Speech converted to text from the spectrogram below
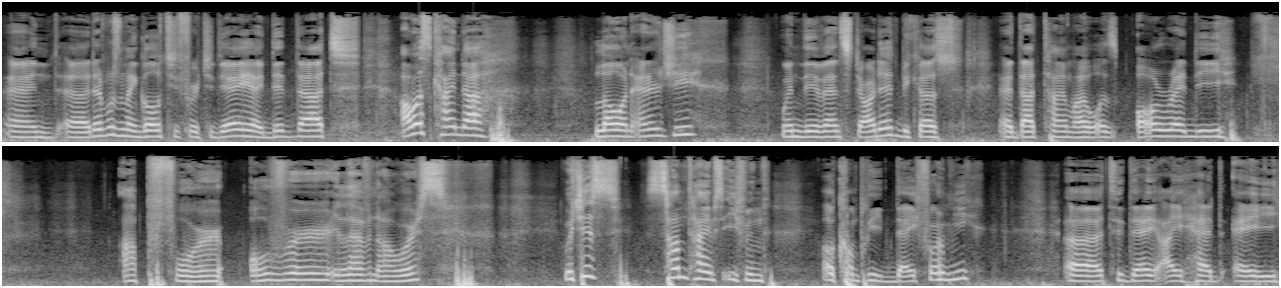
And uh, that was my goal to, for today. I did that. I was kind of low on energy when the event started because at that time I was already up for over 11 hours, which is sometimes even a complete day for me. Uh, today I had a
